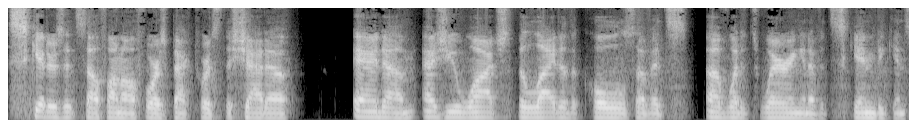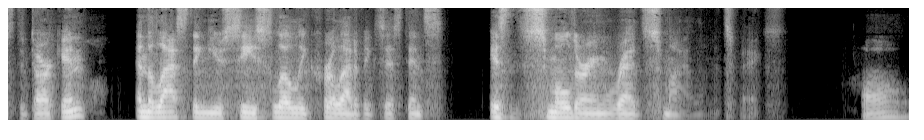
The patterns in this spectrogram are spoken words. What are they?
skitters itself on all fours back towards the shadow, and um, as you watch, the light of the coals of its of what it's wearing and of its skin begins to darken, and the last thing you see slowly curl out of existence is the smoldering red smile on its face. Oh,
